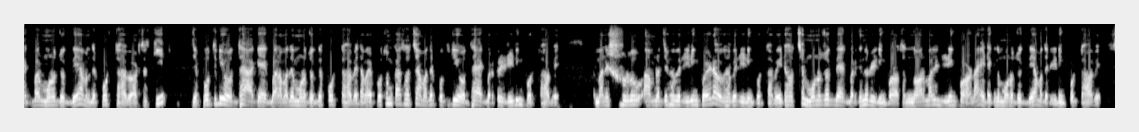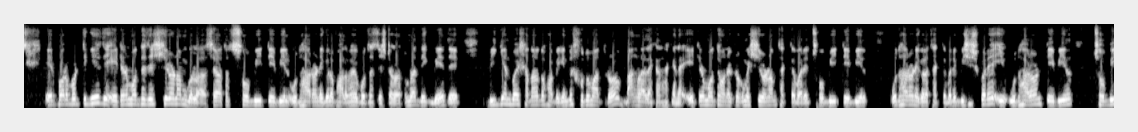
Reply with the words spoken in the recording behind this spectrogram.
একবার মনোযোগ দিয়ে আমাদের পড়তে হবে। অর্থাৎ কি? যে প্রতিটি অধ্যায় আগে একবার আমাদের মনোযোগ দিয়ে পড়তে হবে। তার মানে প্রথম কাজ হচ্ছে আমাদের প্রতিটি অধ্যায় একবার করে রিডিং পড়তে হবে। মানে শুধু আমরা যেভাবে রিডিং পড়ি না, ওইভাবে রিডিং করতে হবে। এটা হচ্ছে মনোযোগ দিয়ে একবার কিন্তু রিডিং পড়া। অর্থাৎ নর্মালি রিডিং পড়া না, এটা কিন্তু মনোযোগ দিয়ে আমাদের রিডিং পড়তে হবে। এর পরবর্তী কি? যে এটার মধ্যে যে শিরোনামগুলো আছে, অর্থাৎ ছবি টেবিল উদাহরণ, এগুলো ভালোভাবে বোঝার চেষ্টা করো। তোমরা দেখবে যে বিজ্ঞান বই সাধারণত ভাবে কিন্তু শুধুমাত্র বাংলা লেখা থাকে না। এটার মধ্যে অনেক রকমের শিরোনাম থাকতে পারে। ছবি টেবিল উদাহরণ এগুলো থাকতে পারে। বিশেষ করে এই উদাহরণ, টেবিল, ছবি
